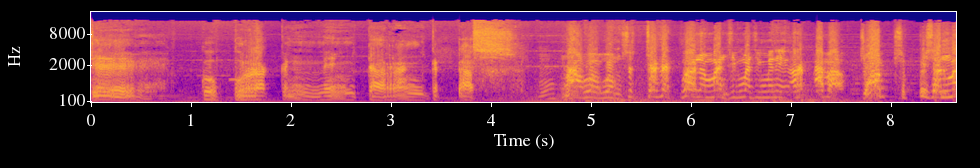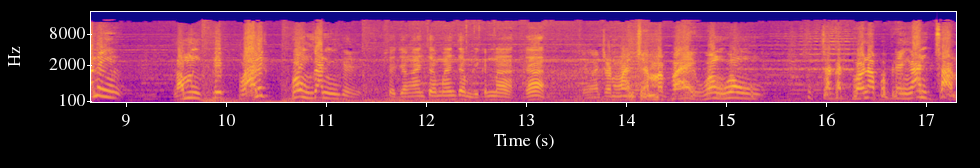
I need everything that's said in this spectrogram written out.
Deh, kupuraken ning karang getas. Mawa wong sejagat bana mancing-mancing meni arep apa? Jawab sepisan maning. Lamun klip balik bongkan ge. Saja ngancam-ngancam dikena. Ya. Jangan macam-macam apa eh. Wong-wong sejagat bana apa boleh ngancam.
